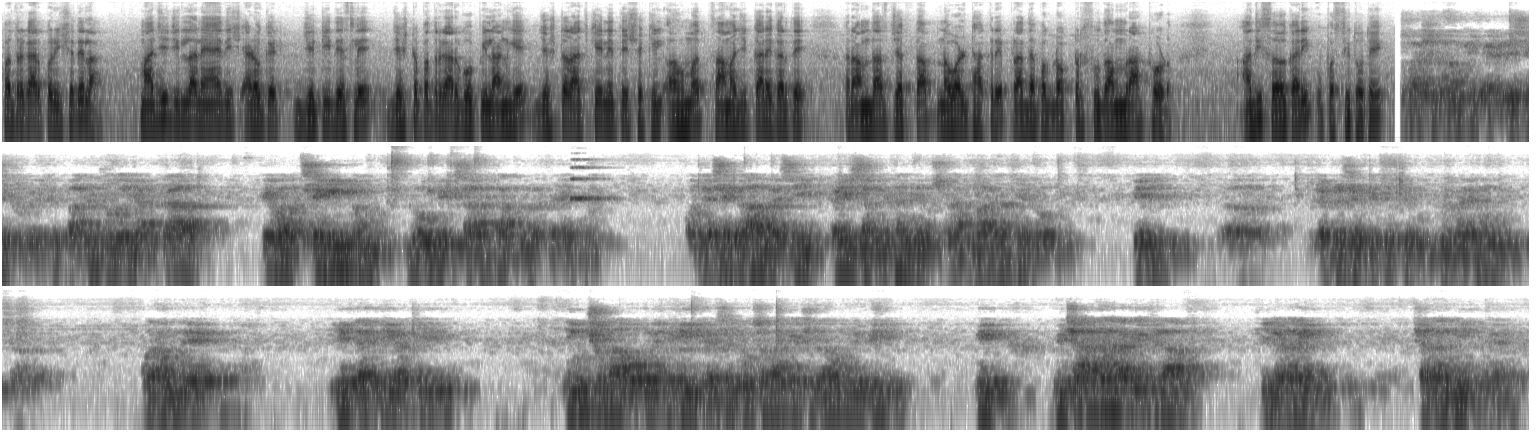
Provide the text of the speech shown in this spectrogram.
पत्रकार परिषदेला माजी जिल्हा न्यायाधीश ॲडव्होकेट जे टी देसले ज्येष्ठ पत्रकार गोपी लांडगे ज्येष्ठ राजकीय नेते शकील अहमद सामाजिक कार्यकर्ते रामदास जगताप नवल ठाकरे प्राध्यापक डॉक्टर सुदाम राठोड आदी सहकारी उपस्थित होते. के वक्त से ही हम लोग एक साथ काम कर रहे हैं। और जैसे कहा, वैसे कई संगठन है, उसमें हम भारत के लोग के रिप्रेजेंटेटिव के रूप में मैं हूँ। और हमने ये तय किया कि इन चुनावों में भी, जैसे लोकसभा के चुनाव में भी एक विचारधारा के खिलाफ की लड़ाई चलानी है।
